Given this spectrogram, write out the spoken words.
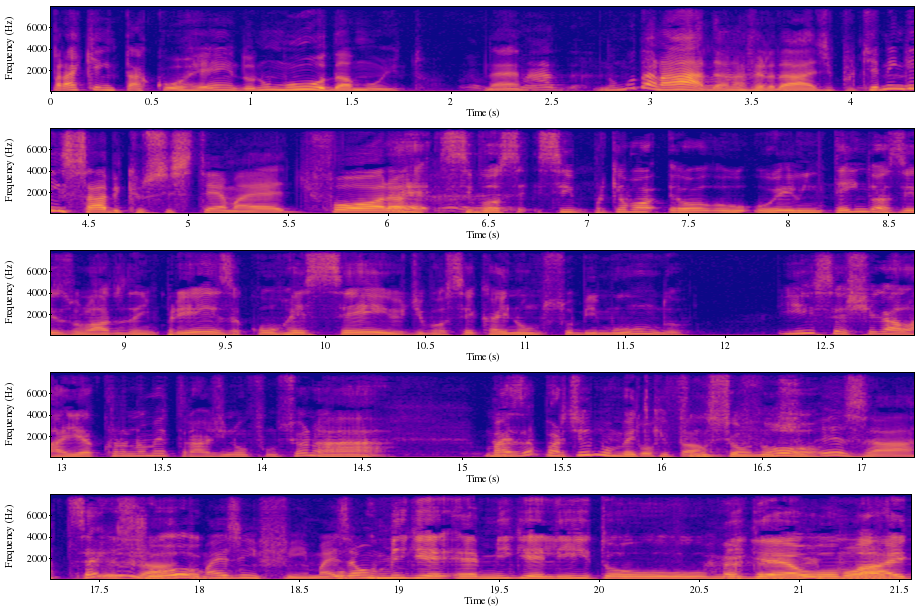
para quem tá correndo, não muda muito, né? Nada. Não muda nada, na verdade, porque ninguém sabe que o sistema é de fora. É, se você. Se, porque eu, eu, eu- eu entendo, às vezes, o lado da empresa com receio de você cair num submundo e você chega lá e a cronometragem não funcionar. Mas a partir do momento que Total. funcionou, Funcio- Exato. segue o exato. jogo. Mas enfim, mas o, é o um. É Miguelito, ou o Miguel, Não ou o. Michael,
